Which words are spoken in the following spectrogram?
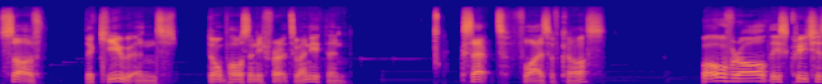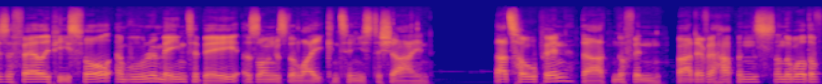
sort of they're cute and don't pose any threat to anything, except flies, of course. But overall, these creatures are fairly peaceful and will remain to be as long as the light continues to shine. That's hoping that nothing bad ever happens on the world of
